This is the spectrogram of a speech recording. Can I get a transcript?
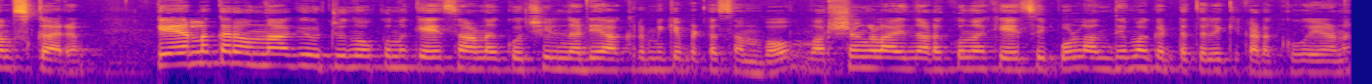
നമസ്കാരം. കേരളക്കര ഒന്നാകെ ഉറ്റുനോക്കുന്ന കേസാണ് കൊച്ചിയിൽ നടി ആക്രമിക്കപ്പെട്ട സംഭവം. വർഷങ്ങളായി നടക്കുന്ന കേസ് ഇപ്പോൾ അന്തിമഘട്ടത്തിലേക്ക് കടക്കുകയാണ്.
